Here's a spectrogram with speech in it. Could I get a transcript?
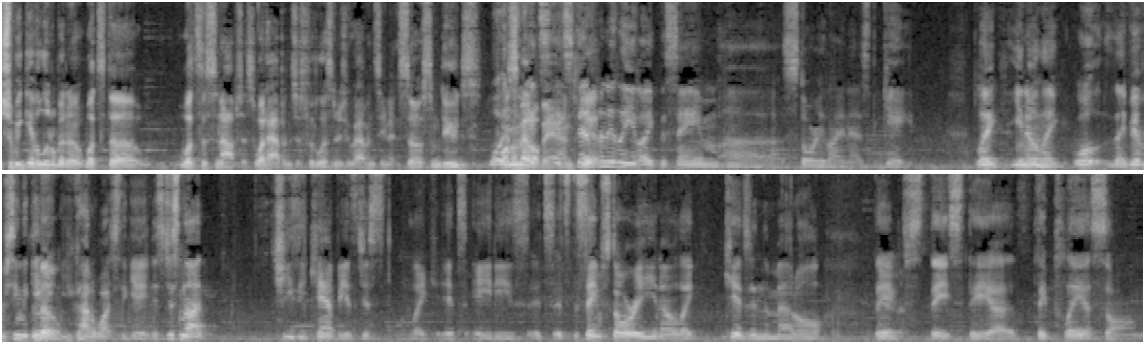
should we give a little bit of what's the what's the synopsis? What happens just for the listeners who haven't seen it? So some dudes form it's, a metal it's, band. It's definitely like the same uh, storyline as the Gate. Like you know, like well, have you ever seen the Gate? No. You gotta watch the Gate. It's just not cheesy, campy. It's just like it's '80s. It's it's the same story. You know, like kids in the metal. They Yeah. they they uh, they play a song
